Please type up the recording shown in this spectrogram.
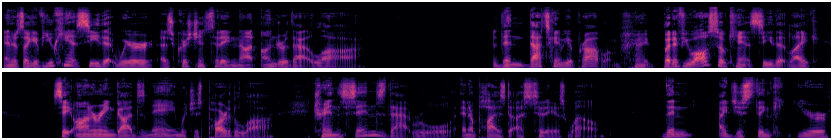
And it's like if you can't see that we're as christians today not under that law then that's going to be a problem right? But if you also can't see that like say honoring god's name which is part of the law transcends that rule and applies to us today as well then i just think you're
